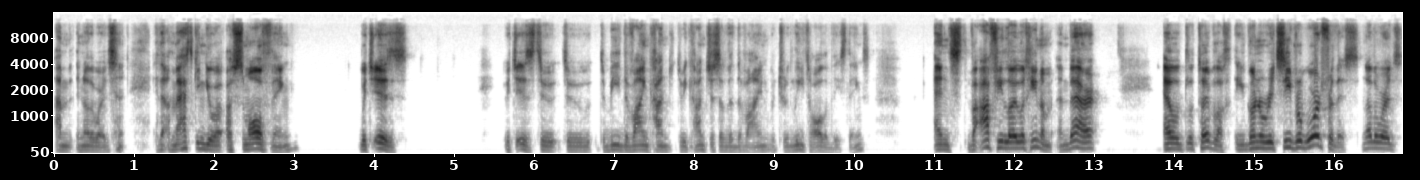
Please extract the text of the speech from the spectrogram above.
I'm, in other words, I'm asking you a, a small thing, which is which is to to to be divine con- to be conscious of the divine, which would lead to all of these things. And and there, you're going to receive reward for this. In other words,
